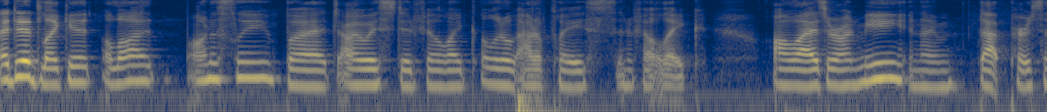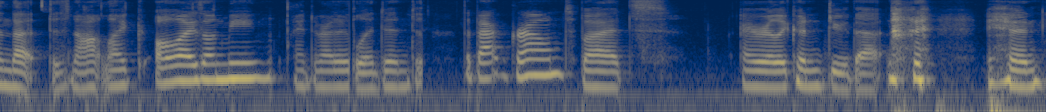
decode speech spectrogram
I did like it a lot, honestly, but I always did feel like a little out of place, and it felt like all eyes are on me, and I'm that person that does not like all eyes on me. I'd rather blend into the background, but I really couldn't do that in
